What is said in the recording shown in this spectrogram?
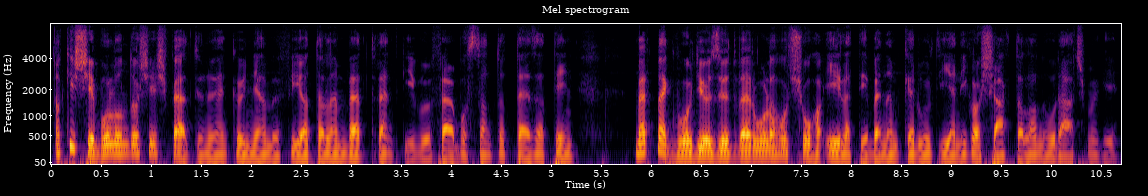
A kisé bolondos és feltűnően könnyelmű fiatalembert rendkívül felbosszantotta ez a tény, mert meg volt győződve róla, hogy soha életében nem került ilyen igazságtalanul rács mögé.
